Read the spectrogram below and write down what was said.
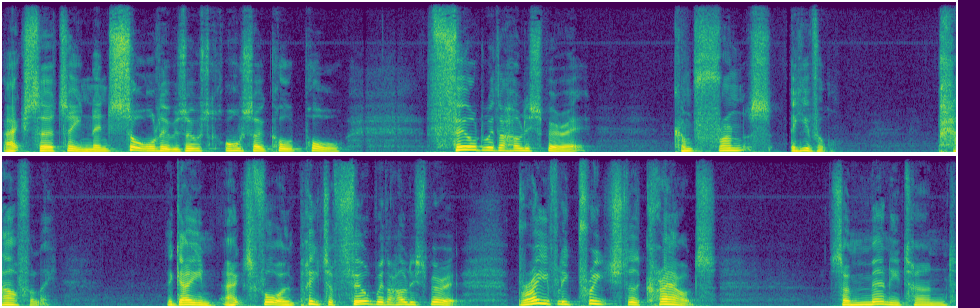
Acts 13. Then Saul, who was also called Paul, filled with the Holy Spirit, confronts evil powerfully. Again, Acts 4. And Peter, filled with the Holy Spirit, bravely preached to the crowds. So many turned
